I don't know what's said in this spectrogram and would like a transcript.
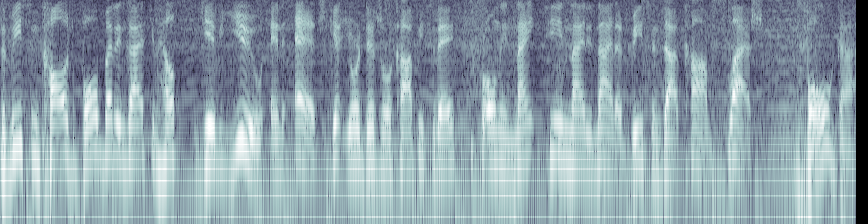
the VSiN College Bowl Betting Guide can help give you an edge. Get your digital copy today for only $19.99 at VSiN.com slash bowl guide.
